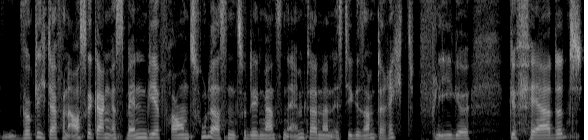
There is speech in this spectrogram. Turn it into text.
wirklich davon ausgegangen ist, wenn wir Frauen zulassen zu den ganzen Ämtern, dann ist die gesamte Rechtspflege gefährdet.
